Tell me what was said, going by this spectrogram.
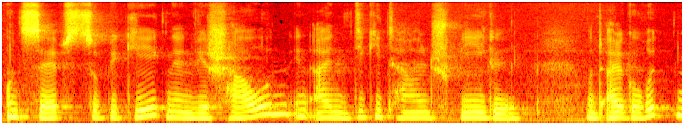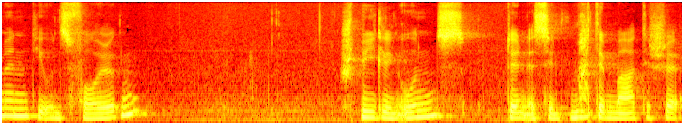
uns selbst zu begegnen. Wir schauen in einen digitalen Spiegel und Algorithmen, die uns folgen, spiegeln uns, denn es sind mathematische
